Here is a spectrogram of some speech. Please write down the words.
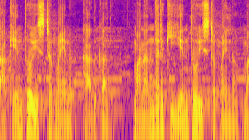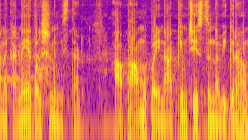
నాకెంతో ఇష్టమైన కాదు కాదు మనందరికీ ఎంతో ఇష్టమైన మన కన్నయ్య దర్శనం ఇస్తాడు ఆ పాముపై నాట్యం చేస్తున్న విగ్రహం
